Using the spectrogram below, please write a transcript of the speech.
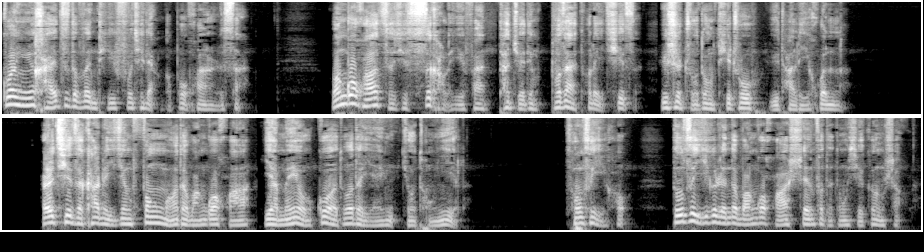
关于孩子的问题，夫妻两个不欢而散。王国华仔细思考了一番，他决定不再拖累妻子，于是主动提出与他离婚了。而妻子看着已经疯魔的王国华，也没有过多的言语，就同意了。从此以后，独自一个人的王国华身负的东西更少了，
